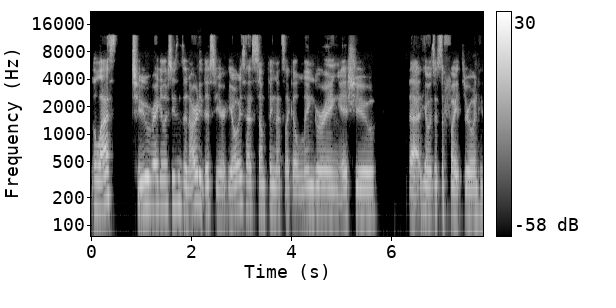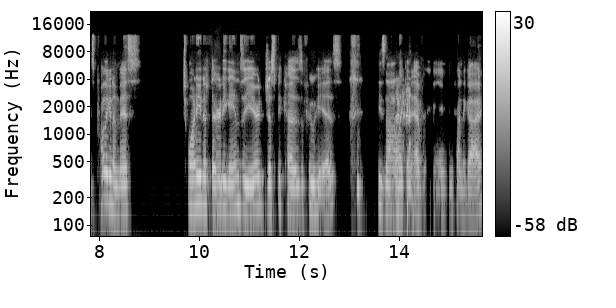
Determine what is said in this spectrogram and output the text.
the last two regular seasons and already this year, he always has something that's like a lingering issue that he always has to fight through, and he's probably gonna miss twenty to thirty games a year just because of who he is. he's not like an every game kind of guy.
